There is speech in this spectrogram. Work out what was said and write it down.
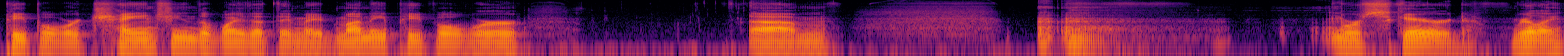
People were changing the way that they made money. People were um, were scared, really.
